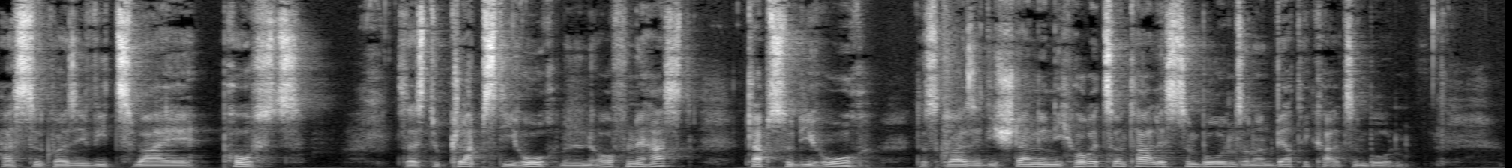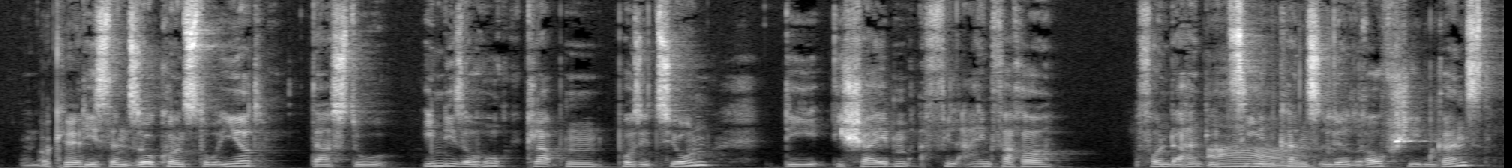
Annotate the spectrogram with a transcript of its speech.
hast du quasi wie zwei Posts. Das heißt, du klappst die hoch. Wenn du eine offene hast, klappst du die hoch, dass quasi die Stange nicht horizontal ist zum Boden, sondern vertikal zum Boden. Und okay. die ist dann so konstruiert, dass du in dieser hochgeklappten Position die, die Scheiben viel einfacher von der Hand ah. ziehen kannst und wieder draufschieben kannst,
